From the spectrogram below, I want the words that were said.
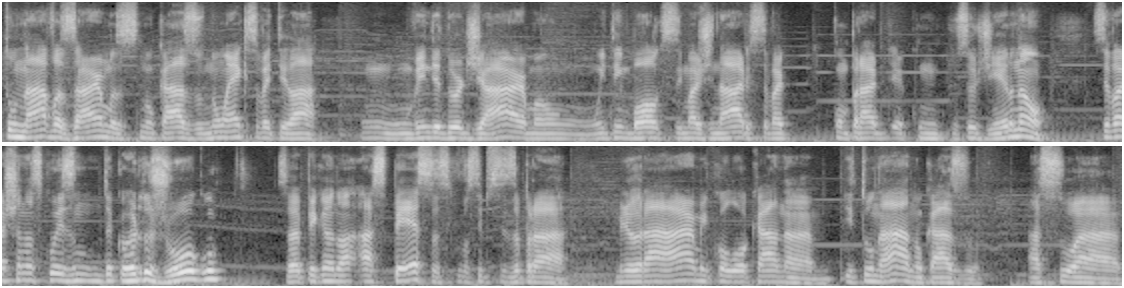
tunava as armas, no caso, não é que você vai ter lá um, um vendedor de arma, um item box imaginário que você vai comprar é, com o seu dinheiro, não. Você vai achando as coisas no decorrer do jogo, você vai pegando as peças que você precisa para melhorar a arma e colocar na. e tunar, no caso, a sua,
